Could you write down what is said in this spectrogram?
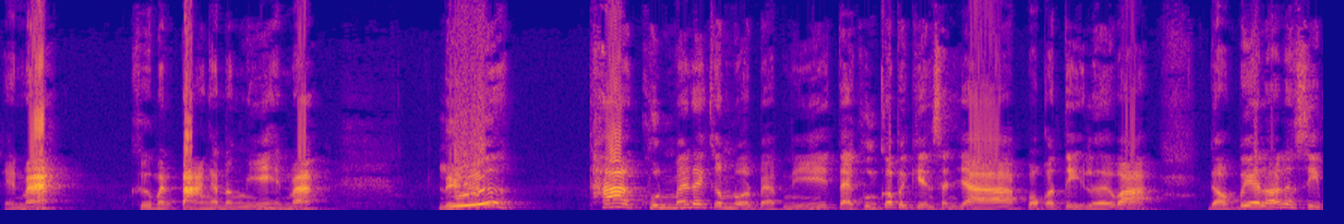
เห็นไหมคือมันต่างกันตรงนี้เห็นไหมหรือ ถ้าคุณไม่ได้กำหนดแบบนี้ แต่คุณก็ไปเขียนสัญญาปกติเลยว่า ดอกเบี้ยร้อยละสิบ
